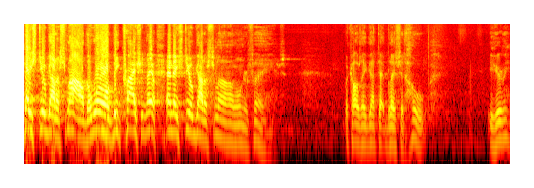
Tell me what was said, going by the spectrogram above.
they still got a smile. The world be crashing down, and they still got a smile on their face because they got that blessed hope. You hear me?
